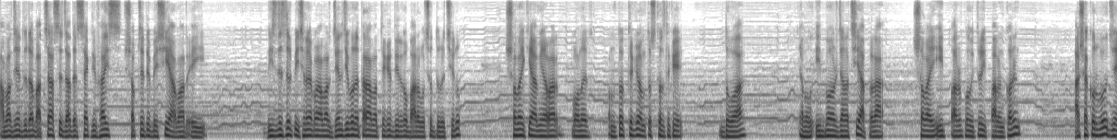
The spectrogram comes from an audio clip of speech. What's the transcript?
আমার যে দুটো বাচ্চা আছে, যাদের স্যাক্রিফাইস সবচেয়ে বেশি আমার এই বিজনেসের পিছনে এবং আমার জেল জীবনে, তারা আমার থেকে দীর্ঘ বারো বছর দূরে ছিল। সবাইকে আমি আমার মনের অন্তর থেকে, অন্তঃস্থল থেকে দোয়া এবং ঈদ বর জানাচ্ছি। আপনারা সবাই ঈদ পালন, পবিত্র ঈদ পালন করেন। আশা করব যে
